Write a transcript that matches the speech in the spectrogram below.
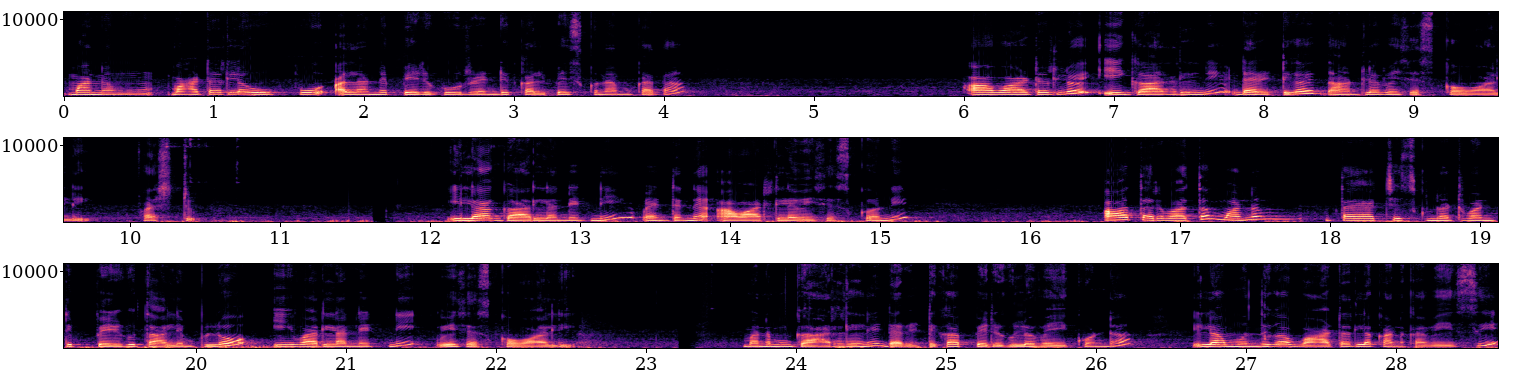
మనం వాటర్లో ఉప్పు అలానే పెరుగు రెండు కలిపేసుకున్నాం కదా. ఆ వాటర్లో ఈ గారెలని డైరెక్ట్గా దాంట్లో వేసేసుకోవాలి ఫస్ట్. ఇలా గారెలన్నిటిని వెంటనే ఆ వాటర్లో వేసేసుకొని ఆ తర్వాత మనం తయారు చేసుకున్నటువంటి పెరుగు తాలింపులో ఈ వడలన్నిటిని వేసేసుకోవాలి. మనం గారెలని డైరెక్ట్గా పెరుగులో వేయకుండా ఇలా ముందుగా వాటర్లో కనుక వేసి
